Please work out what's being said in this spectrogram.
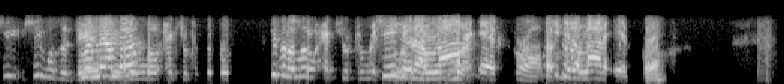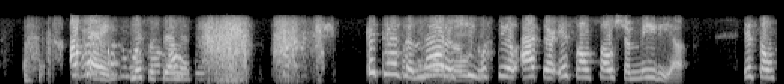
she she was a dancer. Remember? A little extra. She did a little extracurricular. she did a lot of extra. She did a lot of extra. Okay, Mr. Simmons. It doesn't matter. She was still out there. It's on social media. It's on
